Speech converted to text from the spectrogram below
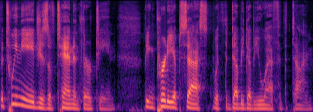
between the ages of 10 and 13, being pretty obsessed with the WWF at the time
